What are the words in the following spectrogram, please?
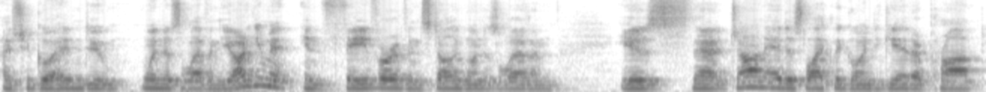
I should go ahead and do Windows 11, the argument in favor of installing Windows 11 is that John Ed is likely going to get a prompt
